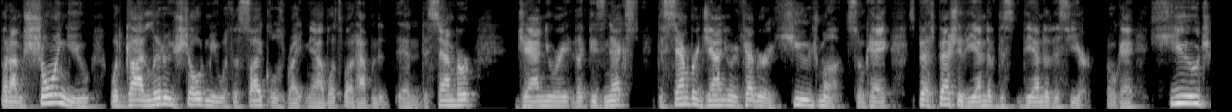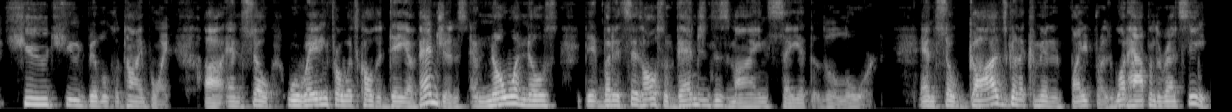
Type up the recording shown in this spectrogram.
But I'm showing you what God literally showed me with the cycles right now. What's what happened in December, January, like these next December, January, February, huge months. Okay, especially the end of this, the end of this year. Okay, huge, huge, huge biblical time point. Uh, and so we're waiting for what's called the day of vengeance, and no one knows. But it says also, "Vengeance is mine," saith the Lord. And so God's going to come in and fight for us. What happened to the Red Sea?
